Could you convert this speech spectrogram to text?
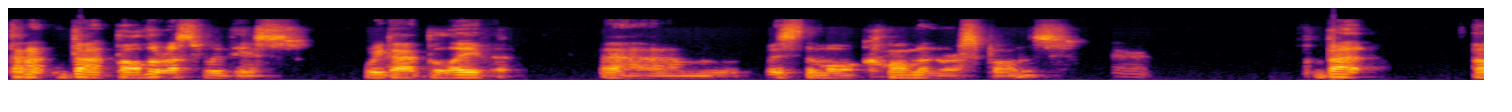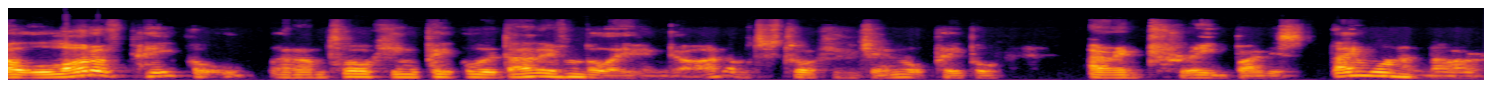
don't don't bother us with this. We don't believe it. Um, is the more common response. But a lot of people, and I'm talking people who don't even believe in God, I'm just talking general people, are intrigued by this. They want to know.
